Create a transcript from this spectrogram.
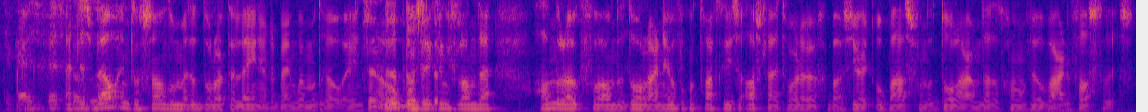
Turkije is best Het is wel interessant om met de dollar te lenen, daar ben ik wel met Ro eens. Een hoop ontwikkelingslanden handelen ook vooral de dollar. En heel veel contracten die ze afsluiten worden gebaseerd op basis van de dollar, omdat het gewoon veel waardevaster is.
